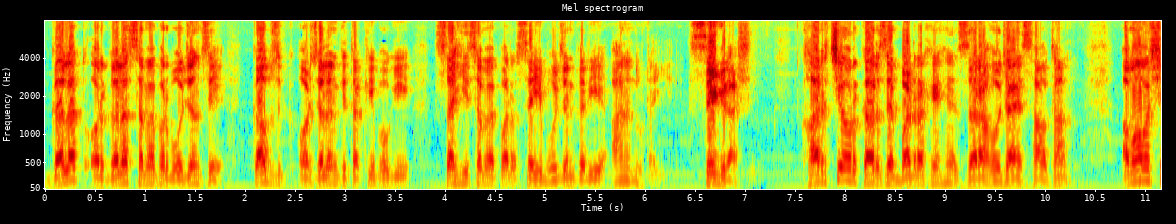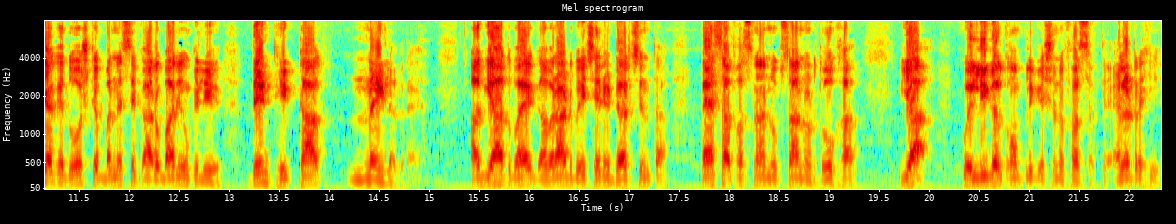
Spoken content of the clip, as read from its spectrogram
गलत और गलत समय पर भोजन से कब्ज और जलन की तकलीफ़ होगी। सही समय पर सही भोजन करिए, आनंद उठाइए। सिंह राशि। खर्चे और कर्जे बढ़ रहे हैं, जरा हो जाए सावधान। अमावस्या के दोष के बनने से कारोबारियों के लिए दिन ठीक ठाक नहीं लग रहा है। अज्ञात भय, घबराहट, बेचैनी, डर, चिंता, पैसा फंसना, नुकसान और धोखा, या कोई लीगल कॉम्प्लिकेशन में फंस सकते हैं। अलर्ट रहिए।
